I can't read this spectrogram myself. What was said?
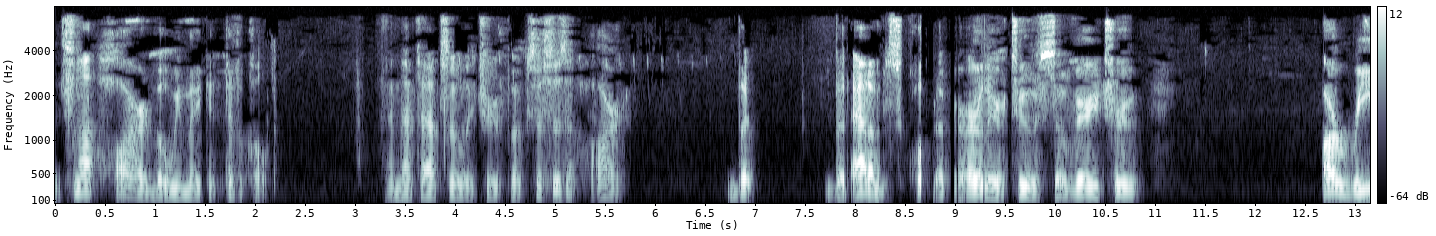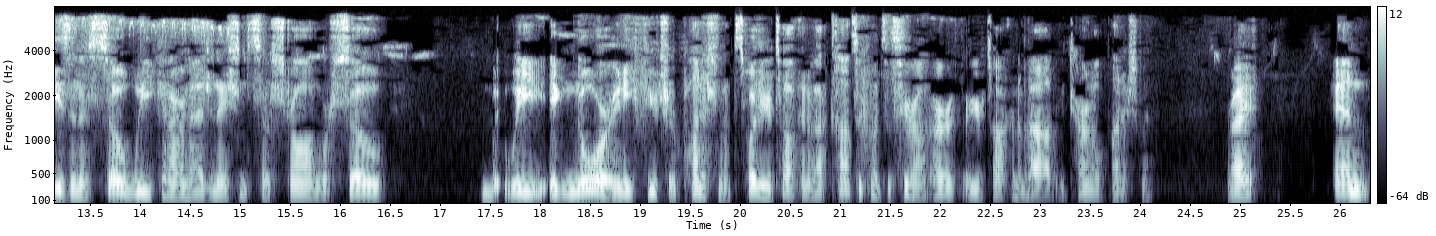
it's not hard, but we make it difficult. And that's absolutely true, folks. This isn't hard. But but Adam's quote up here earlier too is so very true. Our reason is so weak and our imagination so strong. We're so we ignore any future punishments, whether you're talking about consequences here on earth or you're talking about eternal punishment, right? And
